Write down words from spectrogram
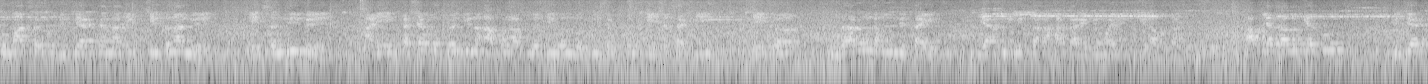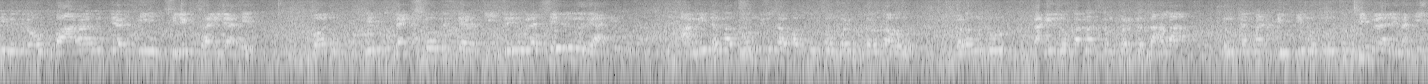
तुम्हा सर्व विद्यार्थ्यांना एक चेतना मिळेल एक संधी मिळेल आणि कशा पद्धतीनं आपण आपलं जीवन बदलू शकतो याच्यासाठी एक उदाहरण घालून देता येईल. या निमित्तानं हा कार्यक्रम आयोजित केला होता. आपल्या तालुक्यातून विद्यार्थी मित्र बारा विद्यार्थी सिलेक्ट झालेले आहेत. पण हे मॅक्सिमम विद्यार्थी वेगवेगळ्या सेलमध्ये आहेत आम्ही त्यांना दोन दिवसात संपर्क करत आहोत परंतु काही लोकांना संपर्क झाला पण त्यांना ड्युटीमधून सुट्टी मिळाली नाही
